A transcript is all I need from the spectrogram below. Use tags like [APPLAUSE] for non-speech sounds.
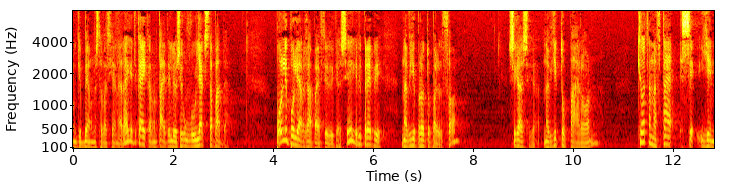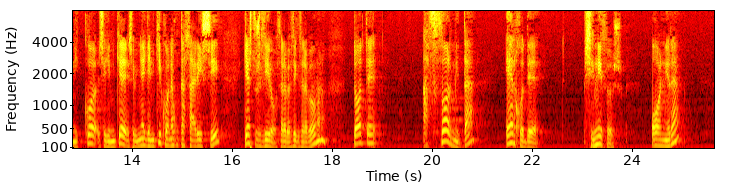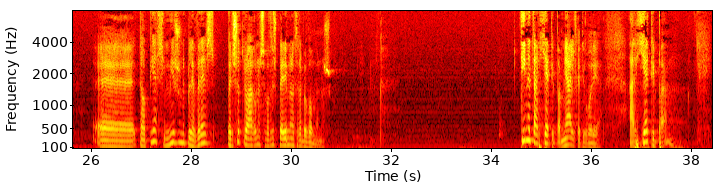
πούμε, και μπαίνουμε στα βαθιά νερά, γιατί καήκαμε. Πάει τελείω. Έχουν βουλιάξει τα πάντα. Πολύ πολύ αργά πάει αυτή η διαδικασία, γιατί πρέπει να βγει πρώτο το παρελθόν, σιγά σιγά, να βγει το παρόν, και όταν αυτά σε, γενικό, σε, γενική, σε μια γενική εικόνα έχουν καθαρίσει και στους δύο θεραπευτή και θεραπευόμενο, τότε αυθόρμητα έρχονται συνήθως όνειρα ε, τα οποία θυμίζουν πλευρές περισσότερο άγνωσες από αυτούς που περίμενε ο θεραπευόμενος. Τι είναι τα αρχέτυπα, μια άλλη κατηγορία. Αρχέτυπα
